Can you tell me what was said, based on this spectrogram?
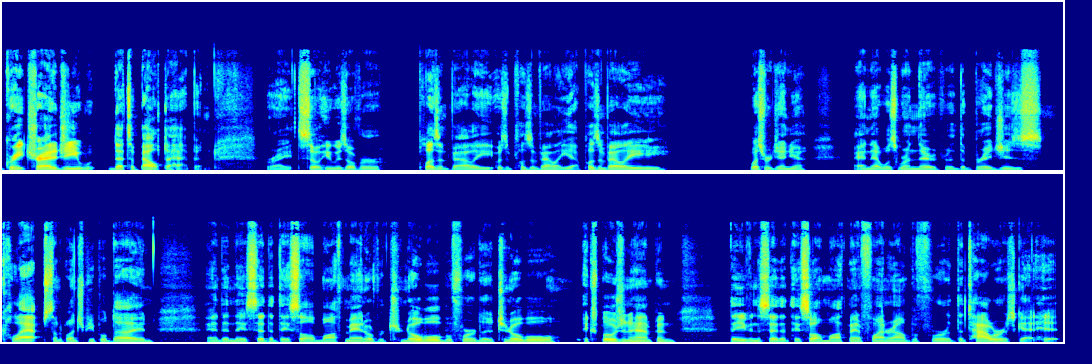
great tragedy that's about to happen, right? So he was over Pleasant Valley. Was it Pleasant Valley? Yeah, Pleasant Valley, West Virginia, and that was when there the bridges collapsed and a bunch of people died. And then they said that they saw Mothman over Chernobyl before the Chernobyl explosion happened. They even said that they saw Mothman flying around before the towers got hit.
